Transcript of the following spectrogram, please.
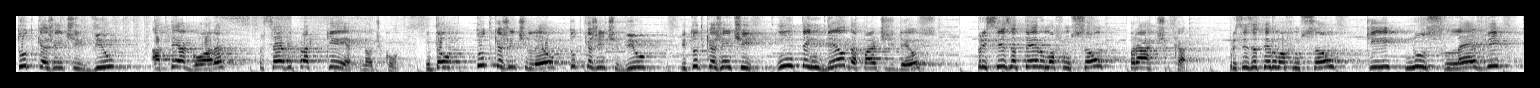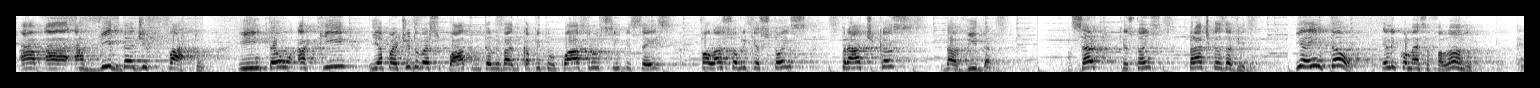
tudo que a gente viu até agora, serve para quê, afinal de contas? Então, tudo que a gente leu, tudo que a gente viu e tudo que a gente entendeu da parte de Deus precisa ter uma função prática, precisa ter uma função que nos leve à, à, vida de fato. E então, aqui e a partir do verso 4, então ele vai do capítulo 4, 5 e 6, falar sobre questões práticas da vida, certo? Questões práticas da vida. E aí então, ele começa falando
